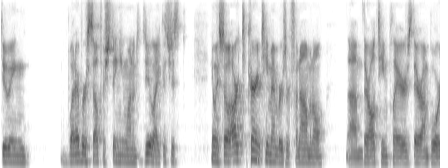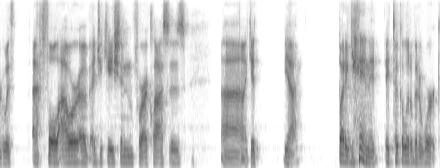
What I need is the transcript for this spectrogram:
doing whatever selfish thing he wanted to do. Like, it's just, anyway, so our current team members are phenomenal. Um, they're all team players. They're on board with a full hour of education for our classes. Uh, like it, yeah. But again, it, it took a little bit of work.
